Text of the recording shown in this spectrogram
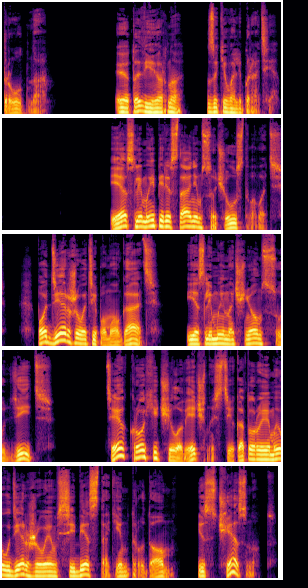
трудно. «Это верно», — закивали братья. «Если мы перестанем сочувствовать, поддерживать и помогать, если мы начнем судить. Те крохи человечности, которые мы удерживаем в себе с таким трудом, исчезнут.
